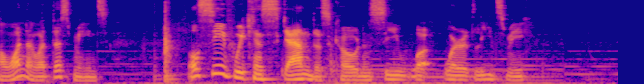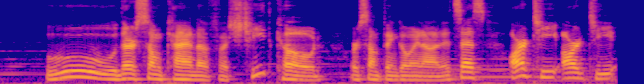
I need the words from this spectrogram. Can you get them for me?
I wonder what this means. We'll see if we can scan this code and see what where it leads me. Ooh, there's some kind of a cheat code or something going on. It says RT, RT,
